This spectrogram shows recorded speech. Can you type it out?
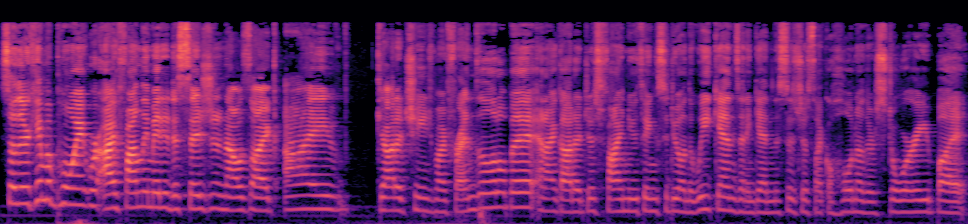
So there came a point where I finally made a decision and I was like I've got to change my friends a little bit and I got to just find new things to do on the weekends. And again this is just like a whole nother story but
